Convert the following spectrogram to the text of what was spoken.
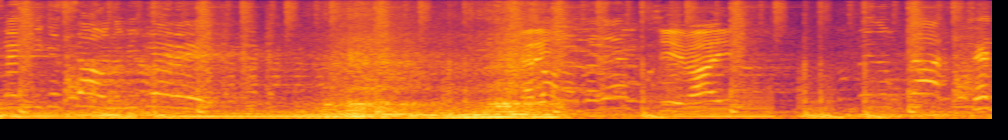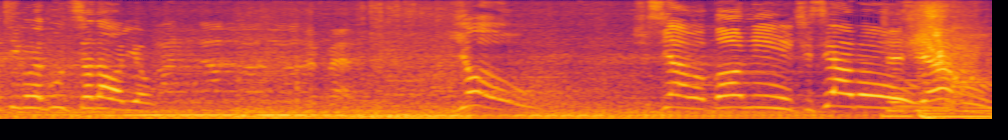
Senti che sound Michele! Sono, sì, vai! Non vedo un cazzo! Senti come puzza d'olio! Yo! Ci siamo Bonnie, ci siamo! Ci siamo!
